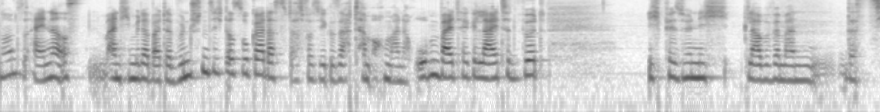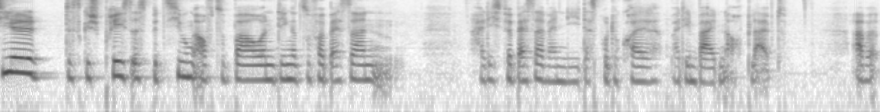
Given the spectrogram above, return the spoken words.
Ne, das eine ist, manche Mitarbeiter wünschen sich das sogar, dass das, was wir gesagt haben, auch mal nach oben weitergeleitet wird. Ich persönlich glaube, wenn man das Ziel des Gesprächs ist, Beziehungen aufzubauen, Dinge zu verbessern, halte ich es für besser, wenn die, das Protokoll bei den beiden auch bleibt. Aber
